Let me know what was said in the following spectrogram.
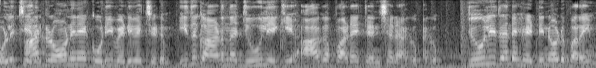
ഒളിച്ച് ആ ഡ്രോണിനെ കൂടി വെടിവെച്ചിടും. ഇത് കാണുന്ന ജൂലിക്ക് ആകെപ്പാടെ ആകും. ജൂലി തന്റെ ഹെഡിനോട് പറയും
